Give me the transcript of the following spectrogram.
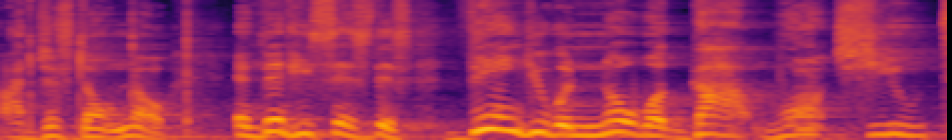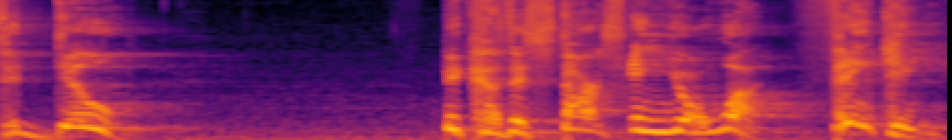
I just don't know. And then he says this, then you would know what God wants you to do. Because it starts in your what? Thinking.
